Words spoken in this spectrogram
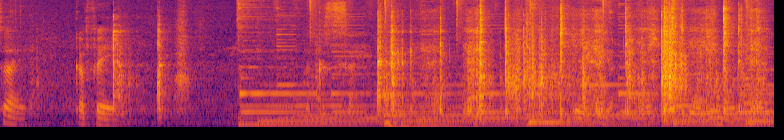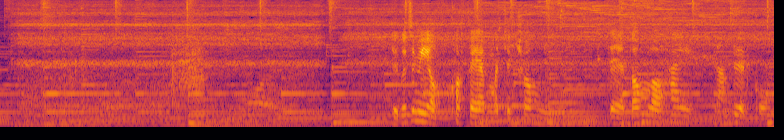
ใส่กาแฟ ยวก็จะมีออกกาแฟออกมาจากช่องนี้ แต่ต้องรอให้น้ำเดือดก่อน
